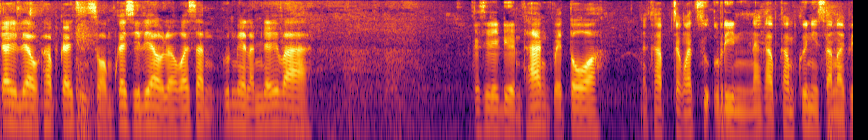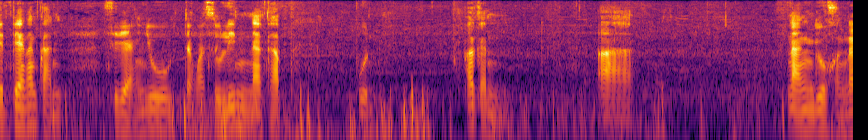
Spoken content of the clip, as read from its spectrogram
ใกล้แล้วครับใกล้สีสอมใกล้สีเลี้ยวแล้วว่าสั่นคุณเมย์ลำไยว่าก็สิได้เดินทางไปตัวนะครับจังหวัดสุรินทร์นะครับคำขึ้นอีสานหน้อยเพียงเพียงทั้งกัน เสียงอยู่จังหวัดสุรินทร์นะครับปุ่นพากันอ่านั่งอยู่ข้างใน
